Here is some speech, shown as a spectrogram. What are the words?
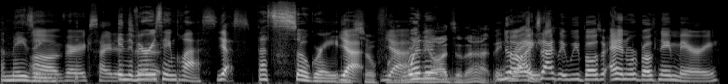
Amazing. Uh, very excited in the to- very same class. Yes. That's so great. Yeah. So fun. yeah. What are the odds of that? No, Right. exactly. We both and we're both named Mary.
